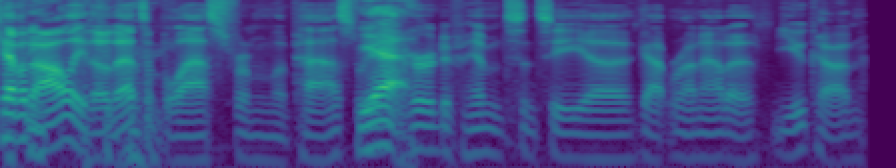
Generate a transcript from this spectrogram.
Kevin Ollie, though, could that's a blast from the past. We Yeah. haven't heard of him since he uh, got run out of UConn.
